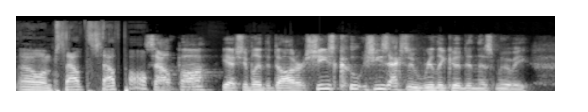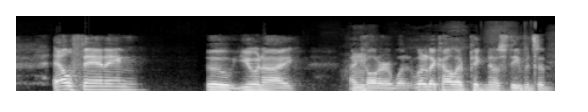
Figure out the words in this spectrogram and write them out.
Oh, um, South Southpaw. Southpaw. Yeah, she played the daughter. She's cool. She's actually really good in this movie. Elle Fanning, who you and I, I called her what? What did I call her? Pig Nose Stevenson.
